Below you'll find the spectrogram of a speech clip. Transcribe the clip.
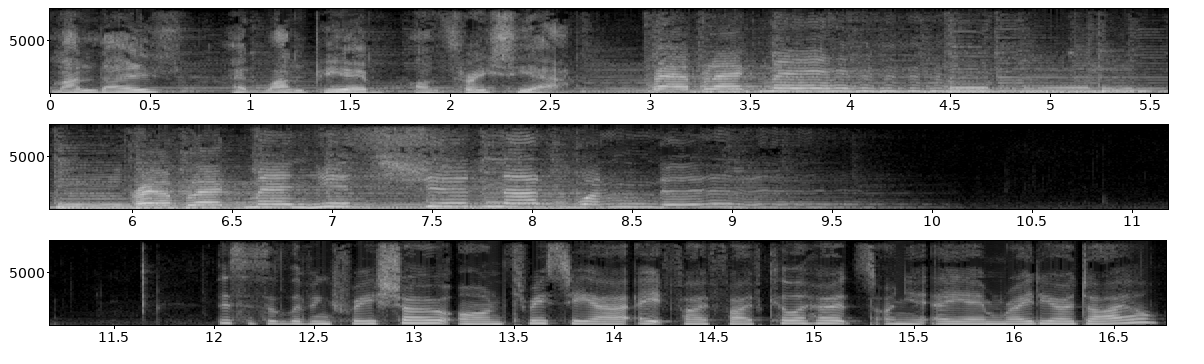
Mondays at 1pm on 3CR. Proud black man, proud black man, you should not wonder. This is a Living Free show on 3CR 855 kilohertz on your AM radio dial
